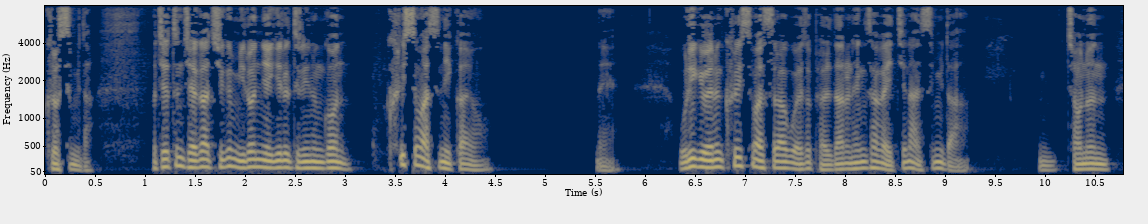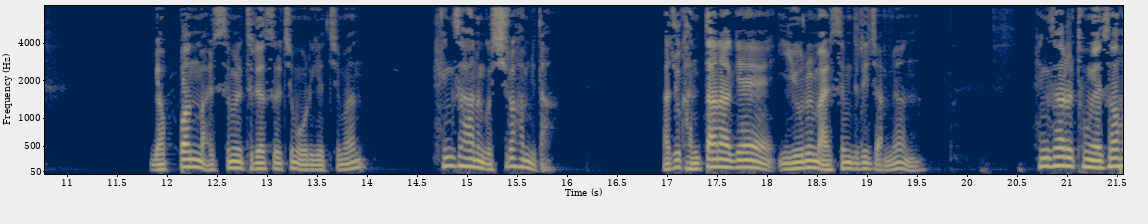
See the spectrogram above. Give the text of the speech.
그렇습니다. 어쨌든 제가 지금 이런 얘기를 드리는 건 크리스마스니까요. 네. 우리 교회는 크리스마스라고 해서 별다른 행사가 있지는 않습니다. 음, 저는 몇 번 말씀을 드렸을지 모르겠지만 행사하는 거 싫어합니다. 아주 간단하게 이유를 말씀드리자면 행사를 통해서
